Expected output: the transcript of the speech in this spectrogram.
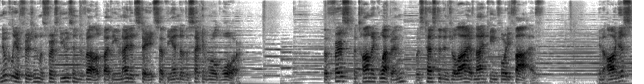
Nuclear fission was first used and developed by the United States at the end of the Second World War. The first atomic weapon was tested in July of 1945. In August,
